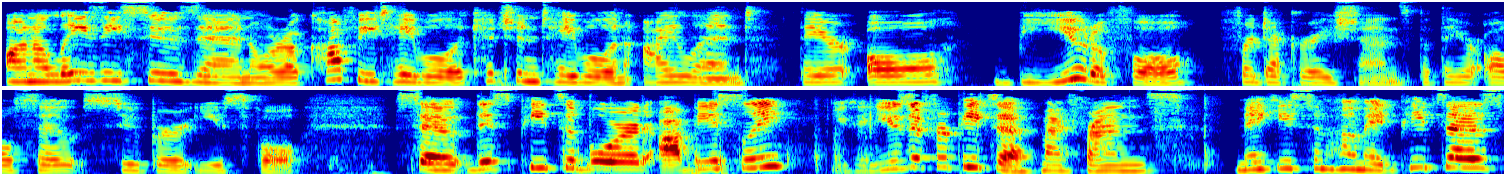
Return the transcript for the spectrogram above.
on a lazy Susan or a coffee table, a kitchen table, an island. They are all beautiful for decorations, but they are also super useful. So this pizza board, obviously, you can use it for pizza, my friends. Make you some homemade pizzas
